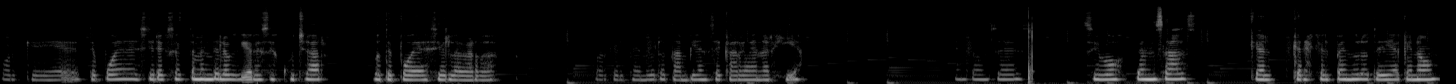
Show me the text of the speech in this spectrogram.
porque te puede decir exactamente lo que quieres escuchar o te puede decir la verdad. Porque el péndulo también se carga de energía. Entonces, si vos pensás que el, querés que el péndulo te diga que no,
